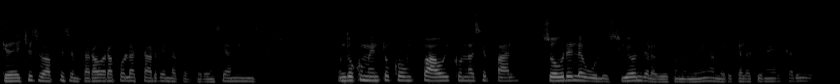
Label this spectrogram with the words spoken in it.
que de hecho se va a presentar ahora por la tarde en la conferencia de ministros. Un documento con FAO y con la CEPAL sobre la evolución de la bioeconomía en América Latina y el Caribe.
